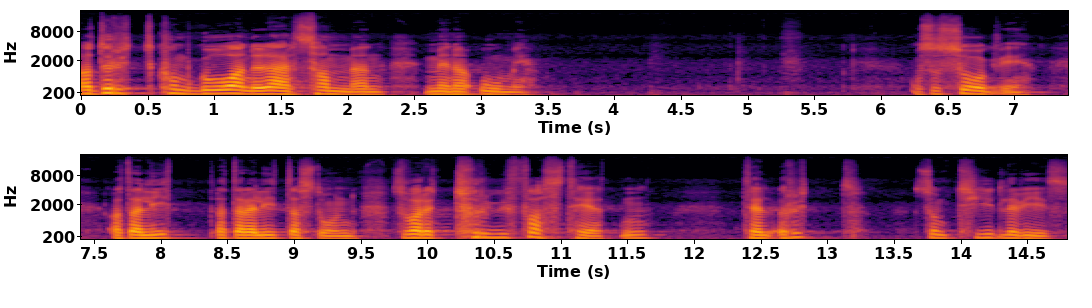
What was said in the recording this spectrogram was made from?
at Ruth kom gående der sammen med Naomi. Og så så vi at etter en liten stund så var det trufastheten til Ruth som tydeligvis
